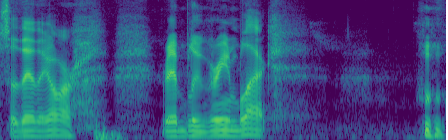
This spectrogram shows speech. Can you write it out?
So there they are, red, blue, green, black.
